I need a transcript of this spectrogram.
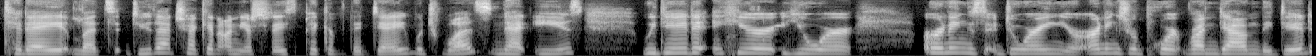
today, let's do that check in on yesterday's pick of the day, which was NetEase. We did hear your earnings during your earnings report rundown. They did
